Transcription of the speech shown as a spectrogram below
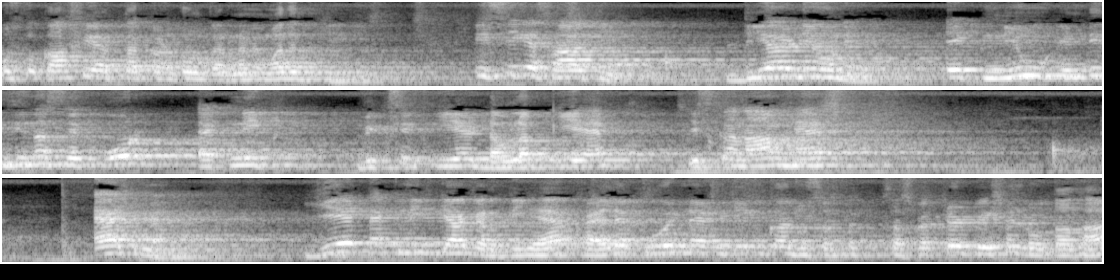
उसको काफ़ी हद तक कंट्रोल करने में मदद की इसी के साथ ही डीआरडीओ ने एक न्यू इंडिजिनस एक और टेक्निक विकसित की है डेवलप की है। इसका नाम है एटमैन ये टेक्निक क्या करती है? पहले कोविड 19 का जो सस्पेक्टेड पेशेंट होता था,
